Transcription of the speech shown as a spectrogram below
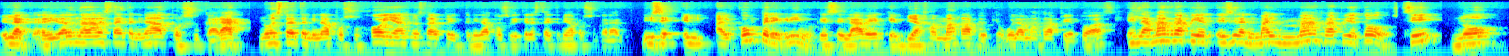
La calidad de una dama está determinada por su carácter, no está determinada por sus joyas, no está determinada por su billetera, está determinada por su carácter. Dice, el halcón peregrino, que es el ave que viaja más rápido, que vuela más rápido de todas, es la más rápida, es el animal más rápido de todos, ¿sí? No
